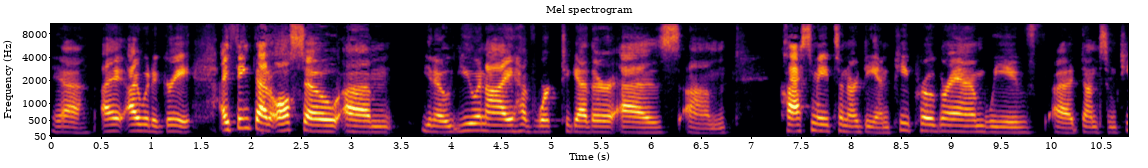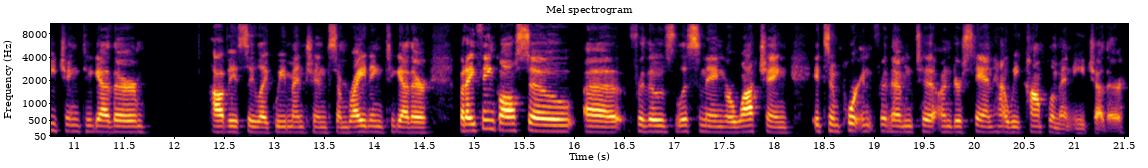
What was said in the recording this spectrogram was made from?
yeah i i would agree i think that also um, you know you and i have worked together as um, classmates in our DNP program. We've uh, done some teaching together. Obviously, like we mentioned, some writing together. But I think also uh, for those listening or watching, it's important for them to understand how we complement each other.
